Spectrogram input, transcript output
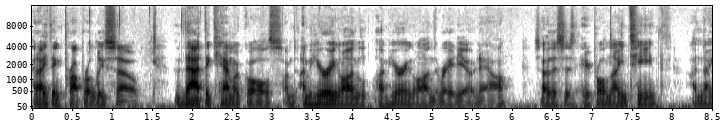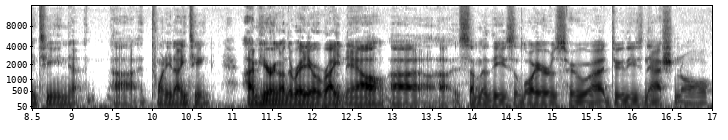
and I think properly so, that the chemicals. I'm, I'm hearing on I'm hearing on the radio now. So this is April 19th, uh, 19, uh, 2019. I'm hearing on the radio right now uh, uh, some of these lawyers who uh, do these national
